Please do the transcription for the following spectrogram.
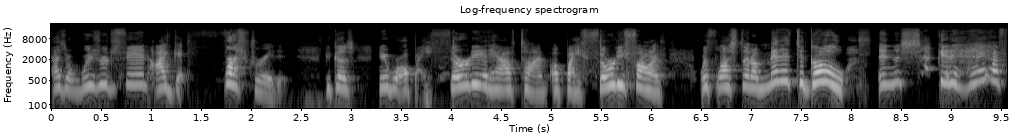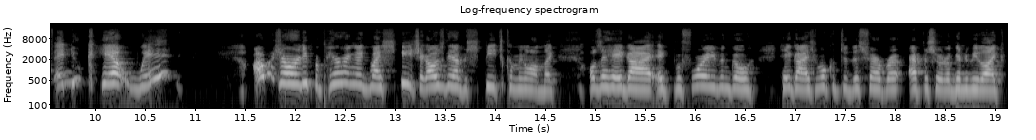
As a Wizards fan, I get frustrated because they were up by 30 at halftime, up by 35 with less than a minute to go in the second half, and you can't win. I was already preparing like my speech. Like I was gonna have a speech coming on. Like I was like, "Hey guys," like before I even go, "Hey guys, welcome to this episode." I'm gonna be like,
